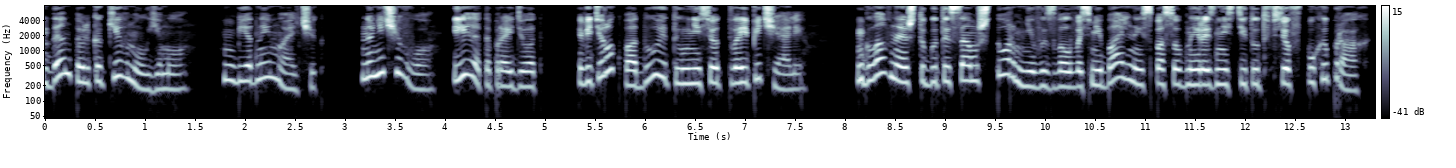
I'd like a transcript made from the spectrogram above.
Дэн только кивнул ему. Бедный мальчик. Но ничего, и это пройдет. Ветерок подует и унесет твои печали. Главное, чтобы ты сам шторм не вызвал восьмибальный, способный разнести тут все в пух и прах.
